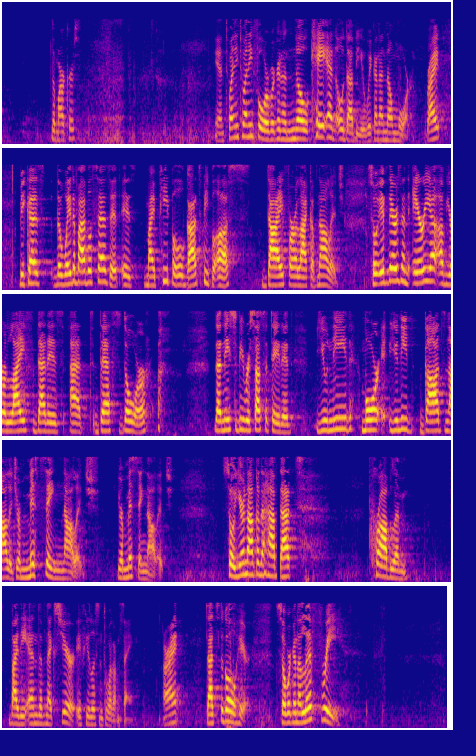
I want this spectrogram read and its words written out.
the markers? Yeah, in 2024, we're going to know K N O W. We're going to know more, right? Because the way the Bible says it is, my people, God's people, us, die for a lack of knowledge. So if there's an area of your life that is at death's door, that needs to be resuscitated, you need more, you need God's knowledge. You're missing knowledge. You're missing knowledge. So you're not going to have that problem by the end of next year if you listen to what I'm saying. All right? That's the goal here. So we're going to live free.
